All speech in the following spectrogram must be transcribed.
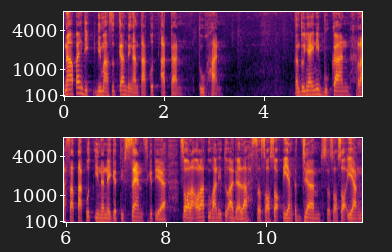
Nah, apa yang dimaksudkan dengan takut akan Tuhan? Tentunya ini bukan rasa takut in a negative sense gitu ya. Seolah-olah Tuhan itu adalah sesosok yang kejam, sesosok yang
